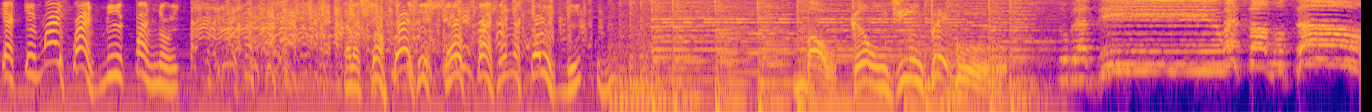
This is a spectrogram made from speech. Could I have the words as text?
Que é quem mais faz bico à noite. Ela só faz selfie fazendo aqueles bicos, né? Balcão de Emprego. No Brasil Promoção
